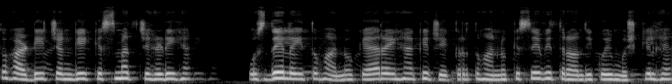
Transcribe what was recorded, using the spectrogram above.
ਤੁਹਾਡੀ ਚੰਗੀ ਕਿਸਮਤ ਜਿਹੜੀ ਹੈ, ਉਸ ਦੇ ਲਈ ਤੁਹਾਨੂੰ ਕਹਿ ਰਹੇ ਹਾਂ ਕਿ ਜੇਕਰ ਤੁਹਾਨੂੰ ਕਿਸੇ ਵੀ ਤਰ੍ਹਾਂ ਦੀ ਕੋਈ ਮੁਸ਼ਕਿਲ ਹੈ,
